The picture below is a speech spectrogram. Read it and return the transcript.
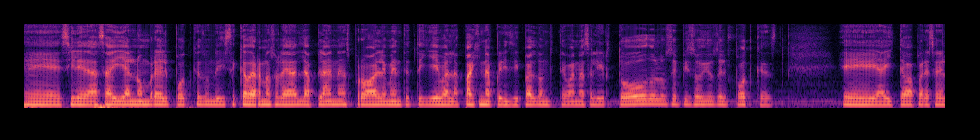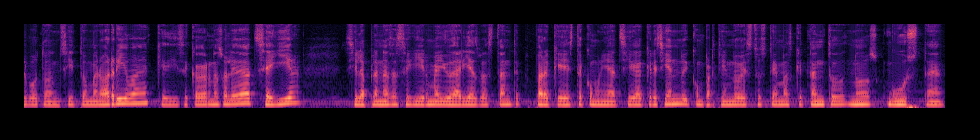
Eh, si le das ahí al nombre del podcast donde dice Caverna Soledad La Planas, probablemente te lleva a la página principal donde te van a salir todos los episodios del podcast. Eh, ahí te va a aparecer el botoncito menos arriba que dice Caverna Soledad, seguir. Si la planas a seguir me ayudarías bastante para que esta comunidad siga creciendo y compartiendo estos temas que tanto nos gusta.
